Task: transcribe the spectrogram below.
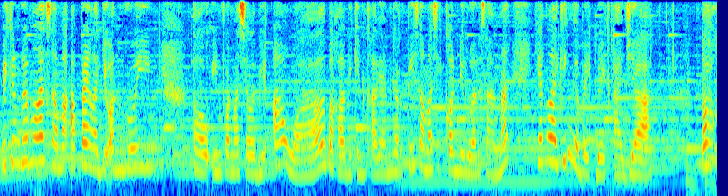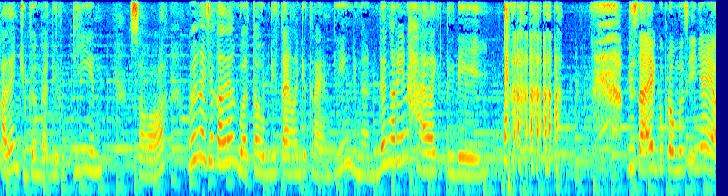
Bikin gue melek sama apa yang lagi ongoing. Tahu informasi lebih awal bakal bikin kalian ngerti sama si kon di luar sana Yang lagi gak baik-baik aja. Toh kalian juga gak dirugiin. So, gue ngajak kalian buat tahu berita yang lagi trending dengan dengerin highlight today bisa aja gue promosinya ya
